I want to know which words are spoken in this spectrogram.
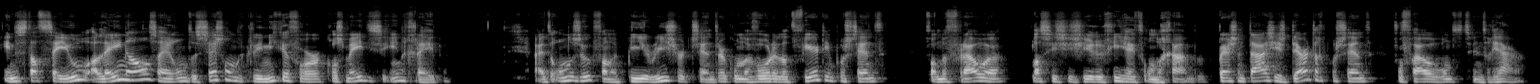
In de stad Seoul alleen al zijn rond de 600 klinieken voor cosmetische ingrepen. Uit onderzoek van het Peer Research Center komt naar voren dat 14% van de vrouwen plastische chirurgie heeft ondergaan. Het percentage is 30% voor vrouwen rond de 20 jaar.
